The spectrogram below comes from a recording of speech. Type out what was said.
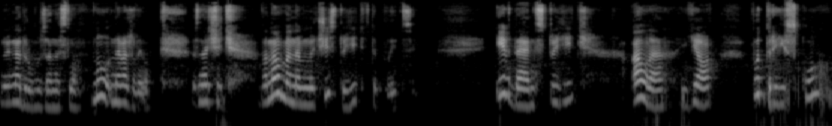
Ну і на другу занесло. Ну, неважливо. Значить, вона в мене вночі стоїть в теплиці. І вдень стоїть, але я потрішку.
